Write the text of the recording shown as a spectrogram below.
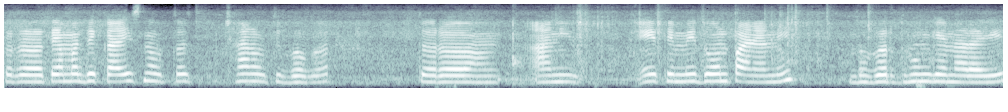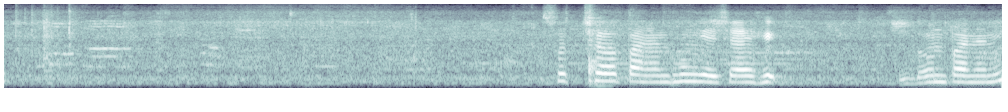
तर त्यामध्ये काहीच नव्हतं छान होती भगर. तर आणि येथे मी दोन पाण्याने भगर धुवून घेणार आहे. स्वच्छ पाण्याने धुवून घ्यायचे आहे. दोन पाण्याने.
